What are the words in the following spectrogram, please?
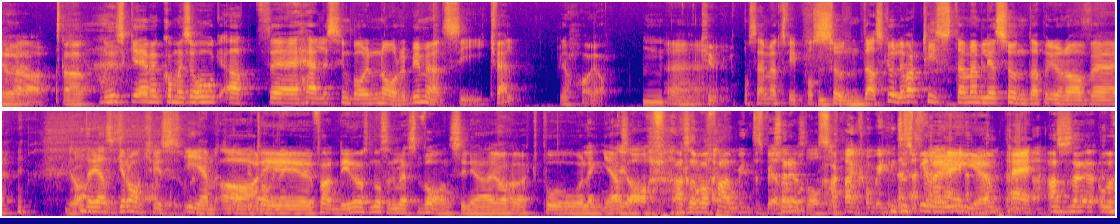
Jo, Ja. Ja. Nu ska jag även komma ihåg att eh, Helsingborg-Norrby möts ikväll. Jaha, ja. Mm. Eh, Kul. Och sen möts vi på söndag. Skulle varit tisdag men blev söndag på grund av eh, Granqvist. Andreas Granqvists Ja, Ja, det är, fan, det är av det mest vansinniga jag har hört på länge alltså. Ja, Alltså vad han fan. kommer inte spela seriöst, mot oss. Han kommer inte Inte spela i. EM. Nej. Alltså och,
